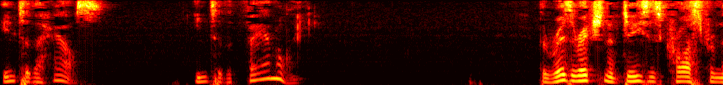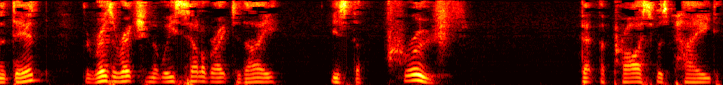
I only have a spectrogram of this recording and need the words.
into the house, into the family. The resurrection of Jesus Christ from the dead, the resurrection that we celebrate today, is the proof that the price was paid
